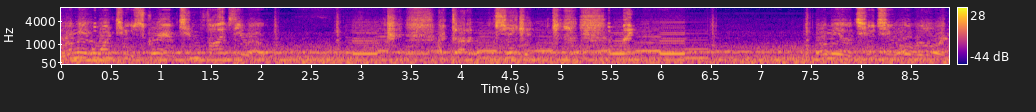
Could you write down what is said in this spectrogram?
Romeo 1-2, scram 250. I got it. Chicken. I... Romeo 2-2, Overlord.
